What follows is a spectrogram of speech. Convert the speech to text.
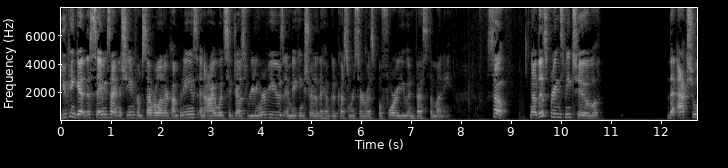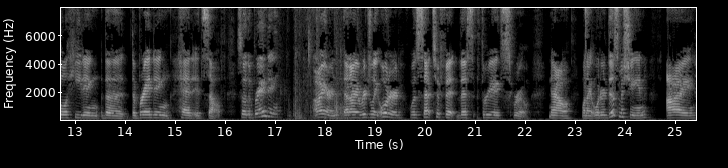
You can get the same exact machine from several other companies, and I would suggest reading reviews and making sure that they have good customer service before you invest the money. So now this brings me to the actual heating, the, the branding head itself. So the branding iron that I originally ordered was set to fit this 3 8 screw. Now, when I ordered this machine, I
